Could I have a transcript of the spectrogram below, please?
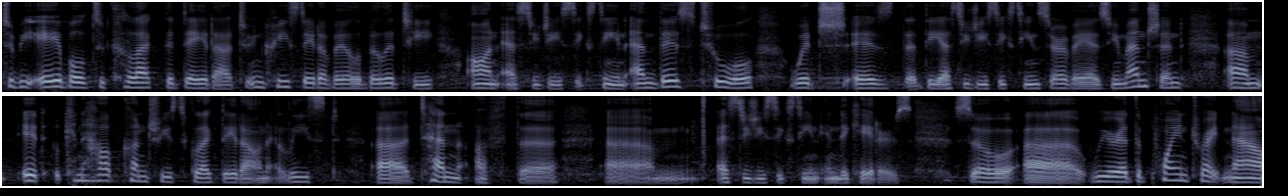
to be able to collect the data, to increase data availability on SDG 16. And this tool, which is the, the SDG 16 survey, as you mentioned, um, it can help countries to collect data on at least uh, 10 of the um, SDG 16 indicators. So uh, we are at the point right now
